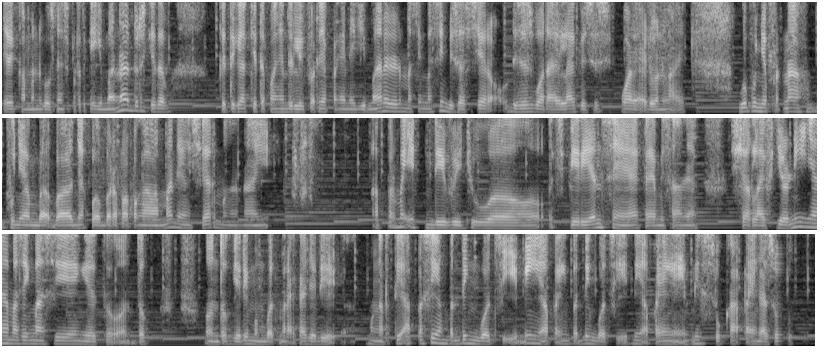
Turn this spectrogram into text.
Jadi common goalsnya seperti kayak gimana terus kita ketika kita pengen delivernya pengennya gimana dan masing-masing bisa share oh, this is what I like this is what I don't like. Gue punya pernah punya banyak beberapa pengalaman yang share mengenai apa namanya individual experience-nya ya. Kayak misalnya share life journey-nya masing-masing gitu untuk untuk jadi membuat mereka jadi mengerti apa sih yang penting buat si ini apa yang penting buat si ini apa yang ini suka apa yang gak suka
